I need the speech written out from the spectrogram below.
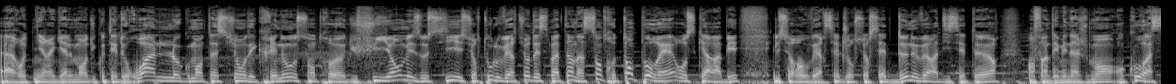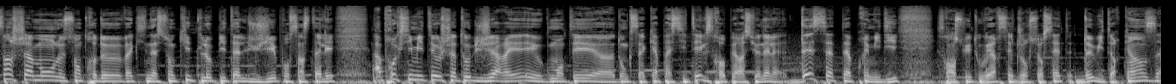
À retenir également du côté de Rouen l'augmentation des créneaux au centre du Fuyant, mais aussi et surtout l'ouverture dès ce matin d'un centre temporaire au Scarabée. Il sera ouvert 7 jours sur 7 de 9h à 17h. Enfin, déménagement en cours à Saint-Chamond, le centre de vaccination quitte l'hôpital du Gier pour s'installer à proximité au château du Jarret et augmenter euh, donc sa capacité. Il sera opérationnel dès cet après-midi. Il sera ensuite ouvert 7 jours sur 7 de 8h15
